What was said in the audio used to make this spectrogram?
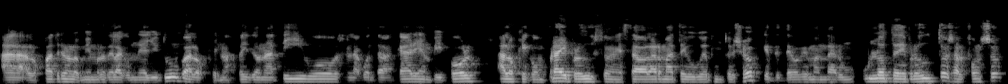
a, los Patreon, a los miembros de la comunidad YouTube, a los que nos hacéis donativos en la cuenta bancaria, en PayPal, a los que compráis productos en estado alarma tv.shop, que te tengo que mandar un, lote de productos, Alfonso,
